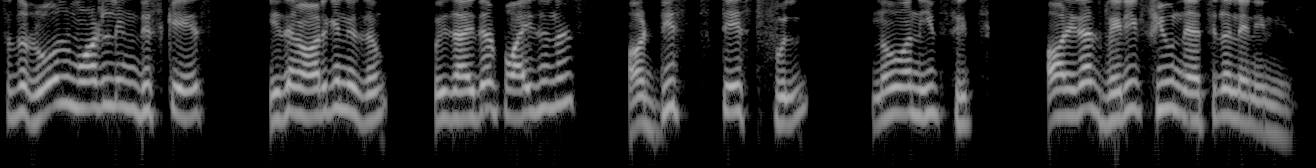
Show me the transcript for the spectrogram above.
So, the role model in this case is an organism who is either poisonous or distasteful, no one eats it, or it has very few natural enemies.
